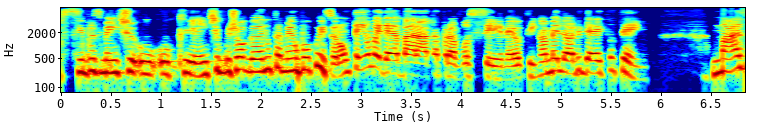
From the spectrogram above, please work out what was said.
simplesmente o, o cliente jogando também um pouco isso. Eu não tenho uma ideia barata para você, né? Eu tenho a melhor ideia que eu tenho. Mas,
